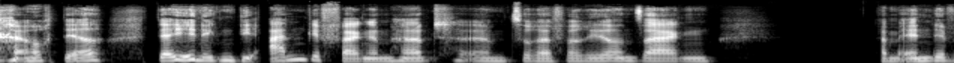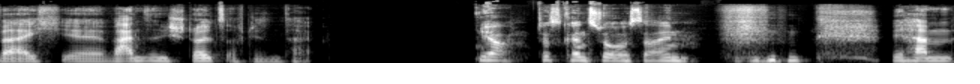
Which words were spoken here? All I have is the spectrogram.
auch der, derjenigen, die angefangen hat ähm, zu referieren, sagen, am Ende war ich äh, wahnsinnig stolz auf diesen Tag. Ja, das kannst du auch sein. Wir haben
